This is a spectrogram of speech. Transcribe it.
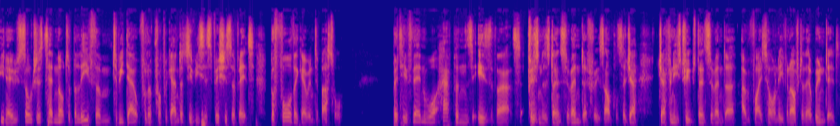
you know, soldiers tend not to believe them, to be doubtful of propaganda, to be suspicious of it before they go into battle. But if then what happens is that prisoners don't surrender, for example, so ja- Japanese troops don't surrender and fight on even after they're wounded,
